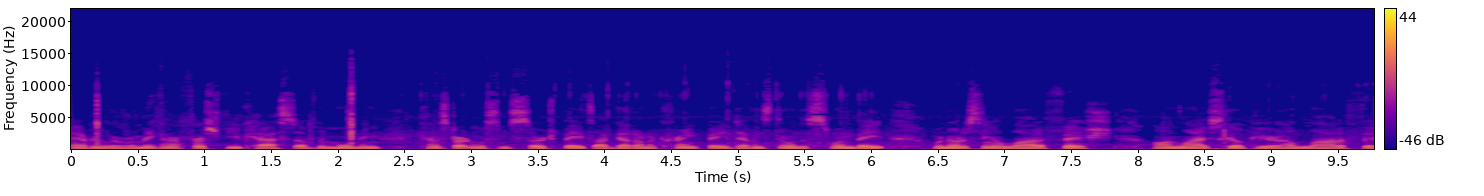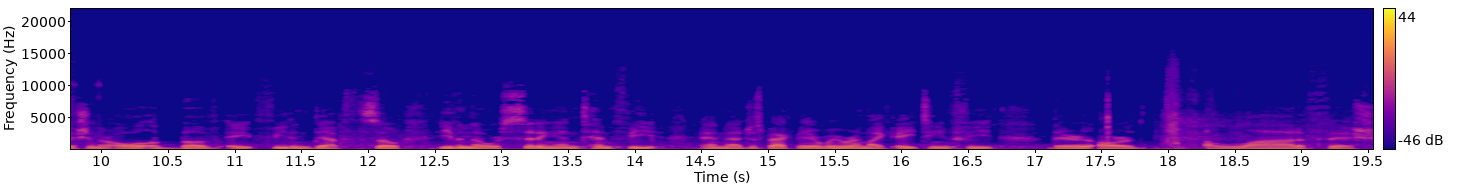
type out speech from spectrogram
everywhere. We're making our first few casts of the morning, kind of starting with some search baits. I've got on a crankbait, Devin's throwing the swim bait. We're noticing a lot of fish on live scope here, a lot of fish, and they're all above eight feet in depth. So even though we're sitting in 10 feet, and uh, just back there we were in like 18 feet, there are a lot of fish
